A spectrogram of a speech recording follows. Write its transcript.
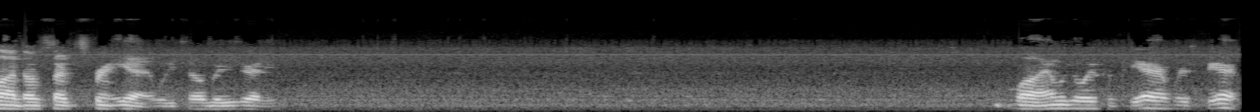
Hold on, don't start the sprint yet. Wait till everybody's ready. Well, and we go wait for Pierre. Where's Pierre?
